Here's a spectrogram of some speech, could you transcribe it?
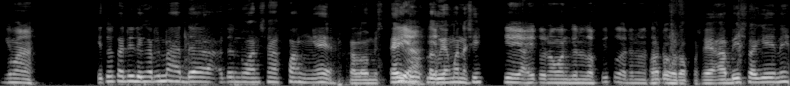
gimana itu tadi dengerin mah ada ada nuansa funknya ya kalau mis eh Iya, itu lagu iya. yang mana sih? iya ya, itu No One Gonna Love itu ada nuansa Waduh, rokok saya habis lagi ini.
